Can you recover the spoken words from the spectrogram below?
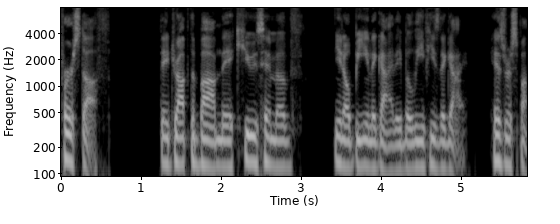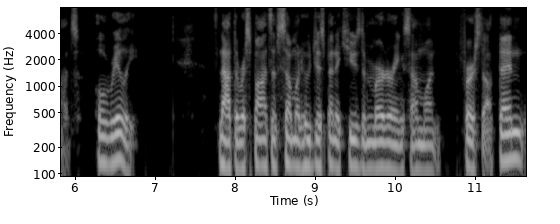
first off, they drop the bomb. They accuse him of, you know, being the guy. They believe he's the guy. His response, "Oh, really?" It's not the response of someone who just been accused of murdering someone. First off, then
